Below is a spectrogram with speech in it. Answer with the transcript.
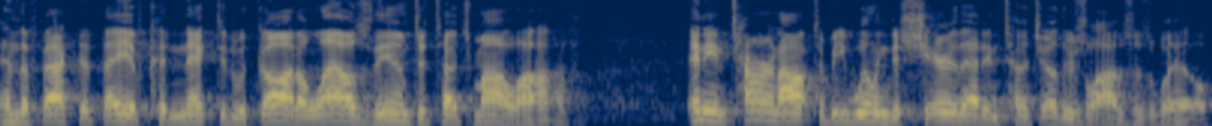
And the fact that they have connected with God allows them to touch my life. And in turn, I ought to be willing to share that and touch others' lives as well.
